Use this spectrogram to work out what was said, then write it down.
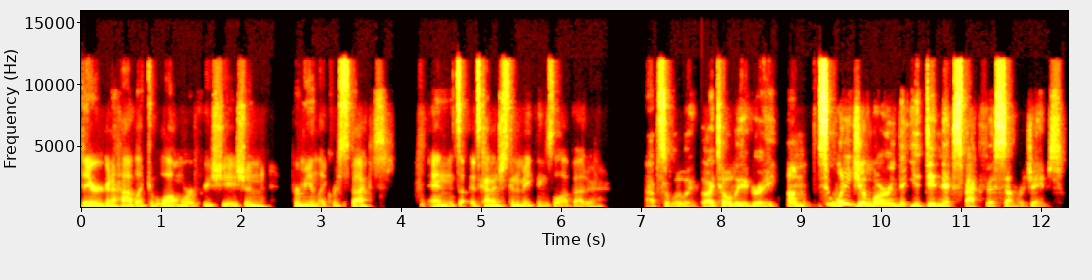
they're gonna have like a lot more appreciation for me and like respect and it's it's kind of just going to make things a lot better. Absolutely. I totally agree. Um so what did you learn that you didn't expect this summer, James?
